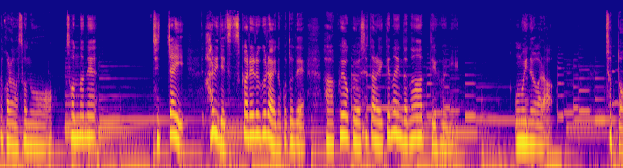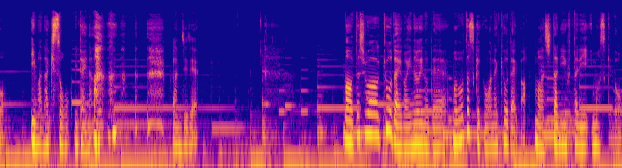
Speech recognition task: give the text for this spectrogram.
だからそのそんなねちっちゃい針でつつかれるぐらいのことで、あ、くよくよしてたらいけないんだなっていうふうに思いながらちょっと今泣きそうみたいな 感じで。まあ私は兄弟がいないので、まあ、渡助君はね兄弟が、まあ、下に2人いますけど、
